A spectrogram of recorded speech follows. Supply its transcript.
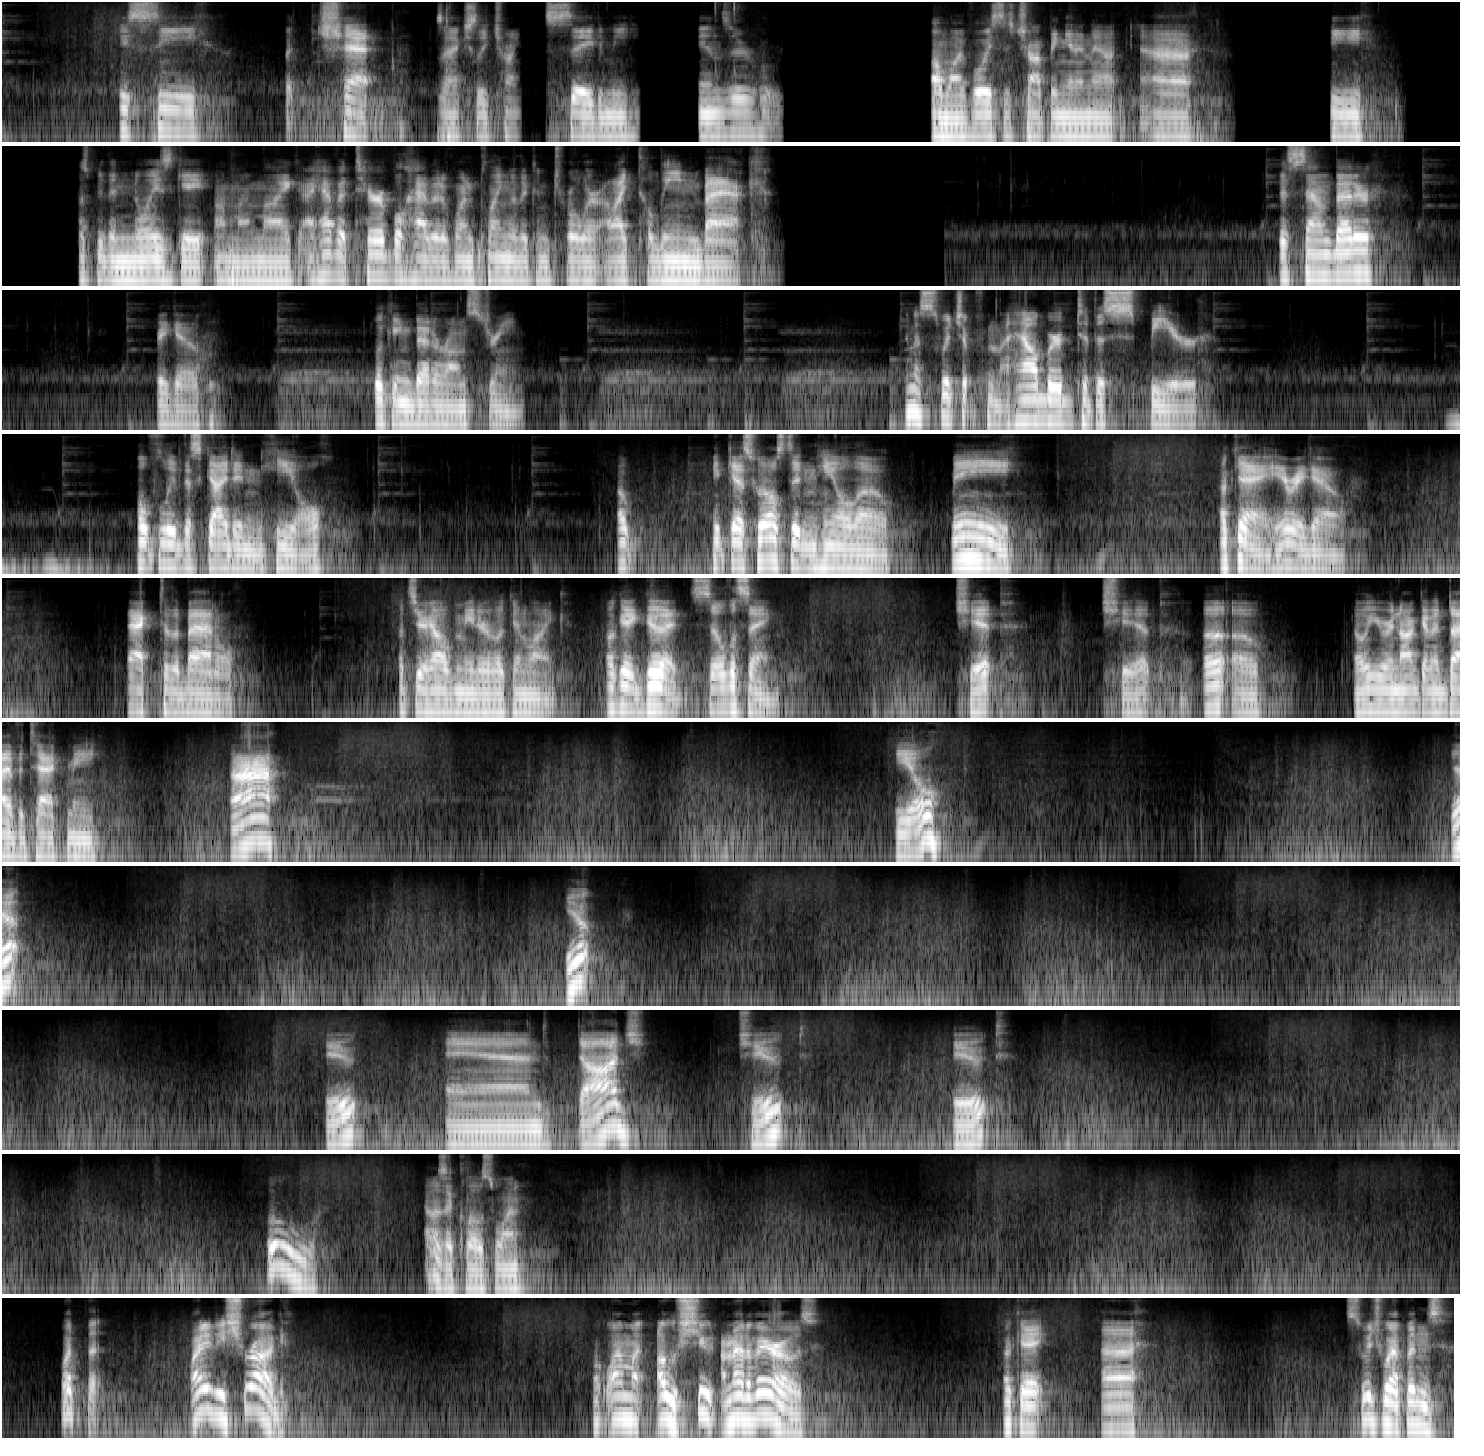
Let me see what chat was actually trying to say to me. Answer. Oh, my voice is chopping in and out. Uh, the must be the noise gate on my mic. I have a terrible habit of when playing with a controller, I like to lean back. This sound better? There we go. Looking better on stream. I'm gonna switch up from the halberd to the spear. Hopefully this guy didn't heal. Oh, guess who else didn't heal though? Me! Okay, here we go. Back to the battle. What's your health meter looking like? Okay, good. Still the same. Chip. Chip. Uh-oh. No, you are not gonna dive attack me. Ah! Heal. Yep. Yep. Shoot. And dodge. Shoot. Shoot. Ooh. That was a close one. What the? Why did he shrug? Why am I? Oh shoot! I'm out of arrows. Okay. Uh. Switch weapons.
